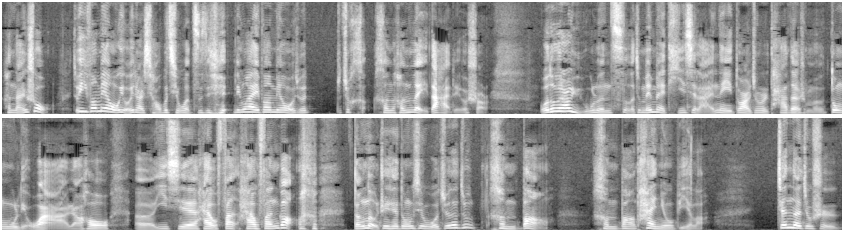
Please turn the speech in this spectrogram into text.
很难受。就一方面我有一点瞧不起我自己，另外一方面我觉得就很很很伟大这个事儿，我都有点语无伦次了。就每每提起来那一段，就是他的什么动物流啊，然后呃一些还有翻还有翻杠 等等这些东西，我觉得就很棒，很棒，太牛逼了。真的就是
